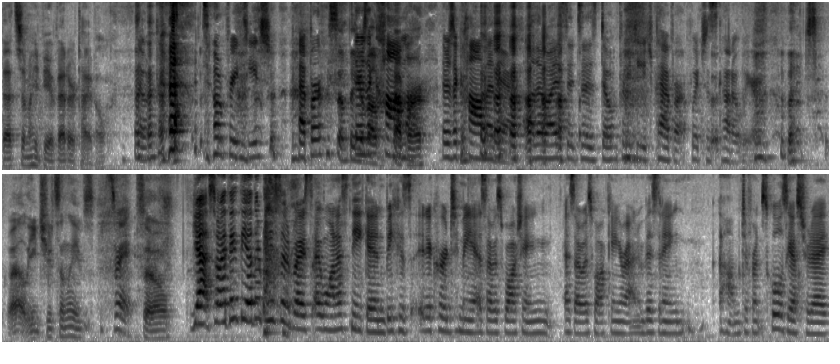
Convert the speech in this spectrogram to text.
That might be a better title. Don't, don't pre-teach pepper. Something There's a comma. pepper. There's a comma there. Otherwise, it says don't pre-teach pepper, which is kind of weird. That's, well, eat shoots and leaves. That's right. So Yeah. So I think the other piece of advice I want to sneak in because it occurred to me as I was watching, as I was walking around and visiting um, different schools yesterday,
